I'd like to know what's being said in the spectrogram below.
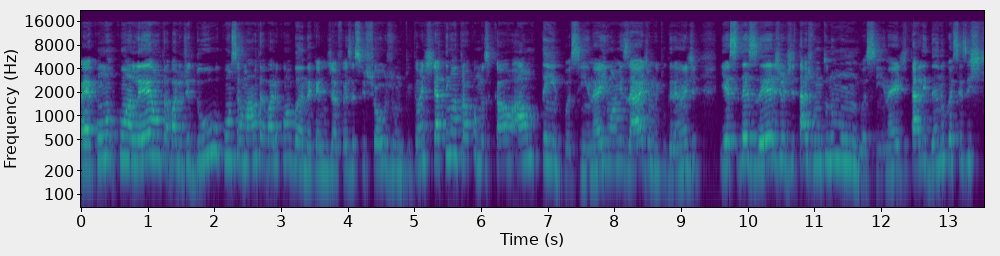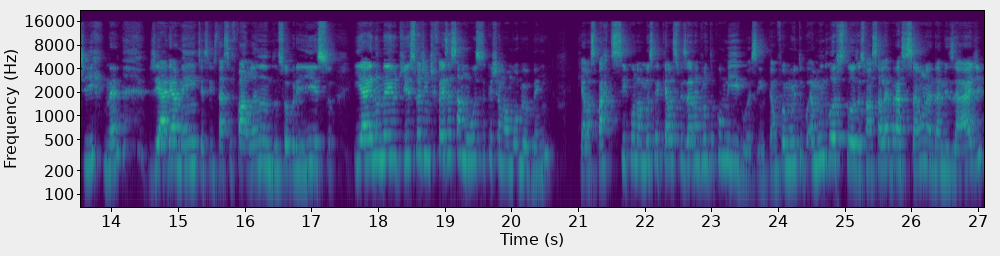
é, com, com a Lê é um trabalho de duo, com o Selmar é um trabalho com a banda, que a gente já fez esse show junto. Então a gente já tem uma troca musical há um tempo, assim, né? E uma amizade muito grande, e esse desejo de estar junto no mundo, assim, né? De estar lidando com esse existir, né? Diariamente, assim, de estar se falando sobre isso. E aí, no meio disso, a gente fez essa música que chama Amor Meu Bem, que elas participam da música que elas fizeram junto comigo, assim. Então foi muito, é muito gostoso, assim, uma celebração, né, da amizade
